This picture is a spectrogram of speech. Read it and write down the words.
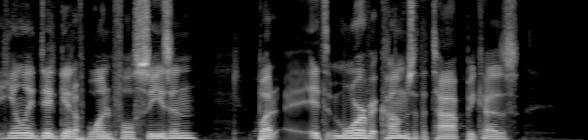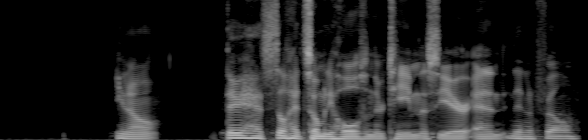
he only did get a one full season, but it's more of it comes at the top because you know they had still had so many holes in their team this year and They didn't film.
